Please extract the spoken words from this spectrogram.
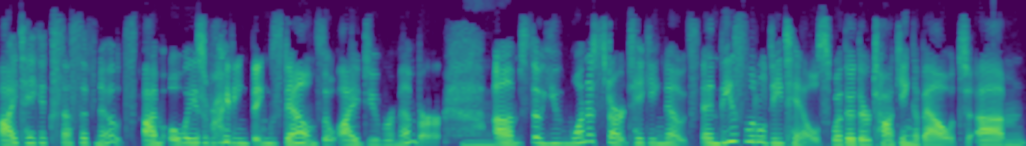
I take excessive notes. I'm always writing things down so I do remember. Mm. Um, so you want to start taking notes. And these little details, whether they're talking about, um,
